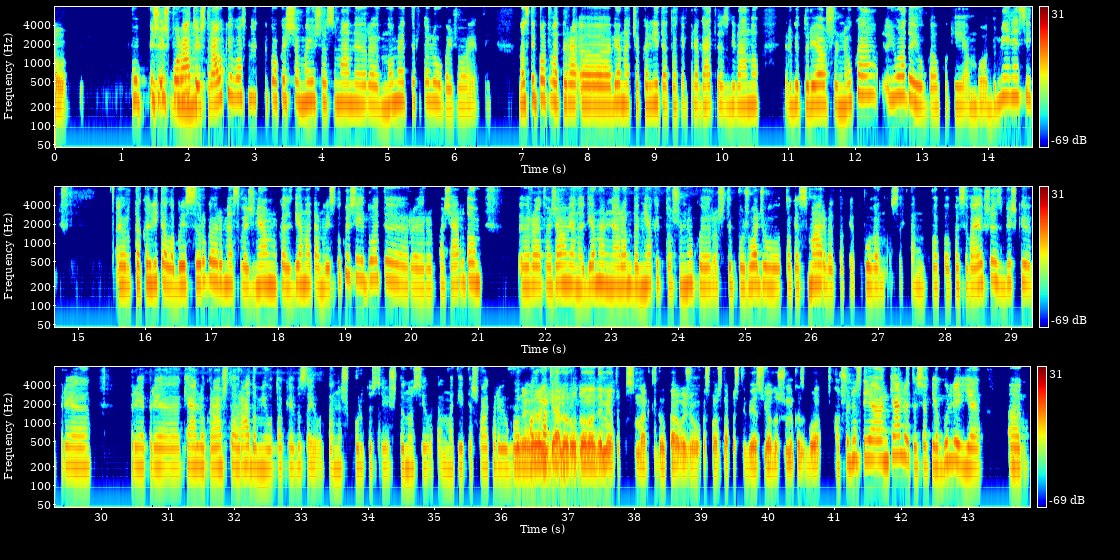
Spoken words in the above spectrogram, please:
po, iš, iš porato ištraukė vos, po kas čia maišosi man ir, ir numet ir toliau važiuoja. Tai Mes taip pat vat, yra, uh, viena čia kalytė tokia prie gatvės gyveno, irgi turėjo šuniuką juodą, jau gal kokie jam buvo du mėnesiai. Ir ta kalytė labai sirgo ir mes važinėjom kasdieną ten vaistukus įduoti ir, ir pašerdom. Ir atvažiavom vieną dieną, nerandam niekaip to šuniuko ir aš taip užuodžiau tokią smarvę, tokią puvenus. Ir ten pasivaikščiojęs biški prie, uh, prie, prie kelio krašto radom jau tokią visą jau ten iškurtusi, ištinusi, jau ten matyti iš vakaro jau buvo. Ir, ir ant kelio raudona dėmėta, pas naktį gal pervažiavau, kas nors nepastebėjęs, juodas šuniukas buvo. O šunis tai ant kelio tiesiog jie guli, jie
